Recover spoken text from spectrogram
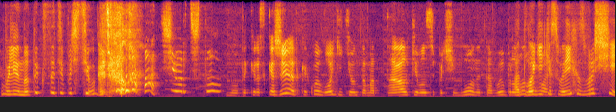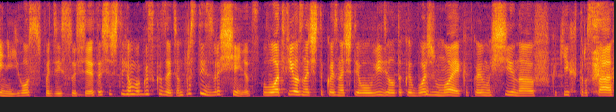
блин, ну ты, кстати, почти угадала. Черт, что? Ну так и расскажи, от какой логики он там отталкивался, почему он это выбрал. От ну, логики давай. своих извращений, господи Иисусе, это все, что я могу сказать, он просто извращенец. Вот, Фио, значит, такой, значит, его увидел, такой, боже мой, какой мужчина, в каких трусах.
